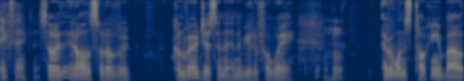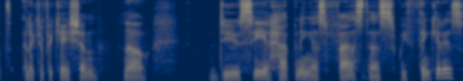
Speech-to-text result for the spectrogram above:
Exactly. So it, it all sort of uh, converges in a, in a, beautiful way. Mm -hmm. Everyone is talking about electrification now. Do you see it happening as fast as we think it is,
